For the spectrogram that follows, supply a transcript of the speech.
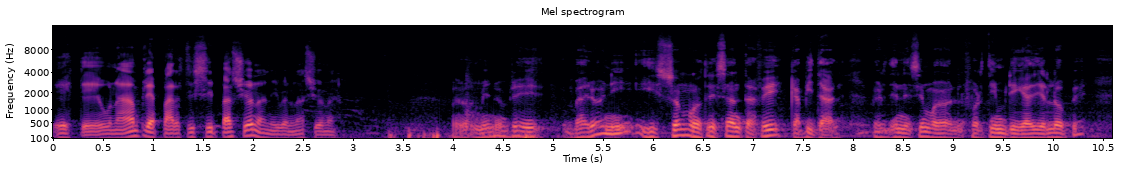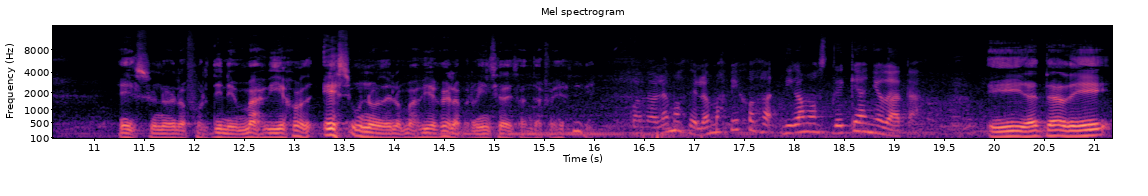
este, una amplia participación a nivel nacional. Bueno, mi nombre es Baroni y somos de Santa Fe, capital. Pertenecemos al Fortín Brigadier López es uno de los fortines más viejos, es uno de los más viejos de la provincia de Santa Fe. Cuando hablamos de los más viejos, digamos, ¿de qué año data? Y data de,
